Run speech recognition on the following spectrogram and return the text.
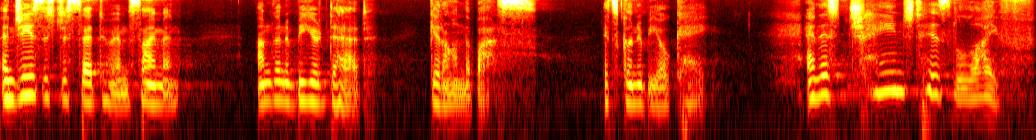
And Jesus just said to him, Simon, I'm going to be your dad. Get on the bus. It's going to be okay. And this changed his life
